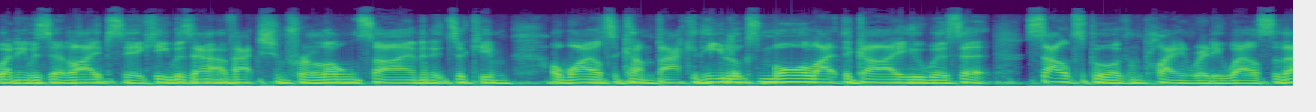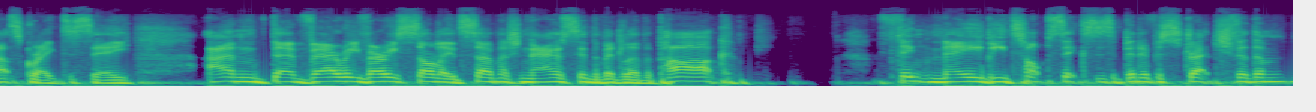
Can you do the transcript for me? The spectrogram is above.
when he was at Leipzig. He was out of action for a long time, and it took him a while to come back. And he looks more like the guy who was at Salzburg and playing really well. So that's great to see. And they're very, very solid. So much nous in the middle of the park. Think maybe top six is a bit of a stretch for them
